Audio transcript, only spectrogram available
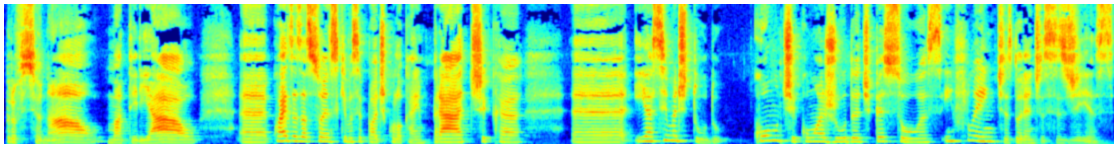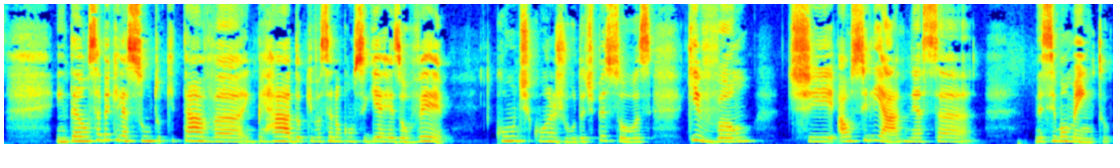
profissional, material, é, quais as ações que você pode colocar em prática é, e, acima de tudo, conte com a ajuda de pessoas influentes durante esses dias. Então, sabe aquele assunto que estava emperrado, que você não conseguia resolver? Conte com a ajuda de pessoas que vão te auxiliar nessa nesse momento.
